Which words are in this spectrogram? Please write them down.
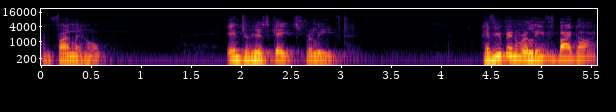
I'm finally home. Enter his gates relieved. Have you been relieved by God?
